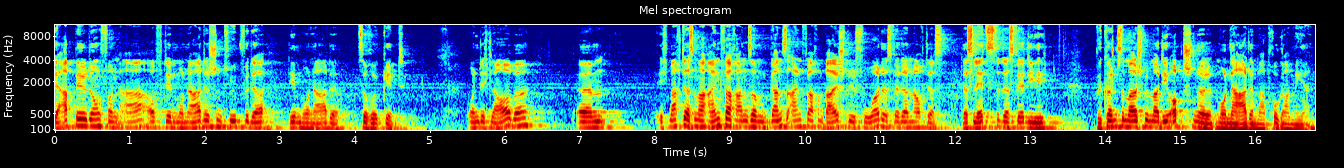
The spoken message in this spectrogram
der Abbildung von A auf den monadischen Typ wieder die Monade zurückgibt. Und ich glaube, ähm, ich mache das mal einfach an so einem ganz einfachen Beispiel vor, das wäre dann auch das, das letzte, das wäre die, wir können zum Beispiel mal die Optional-Monade mal programmieren.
